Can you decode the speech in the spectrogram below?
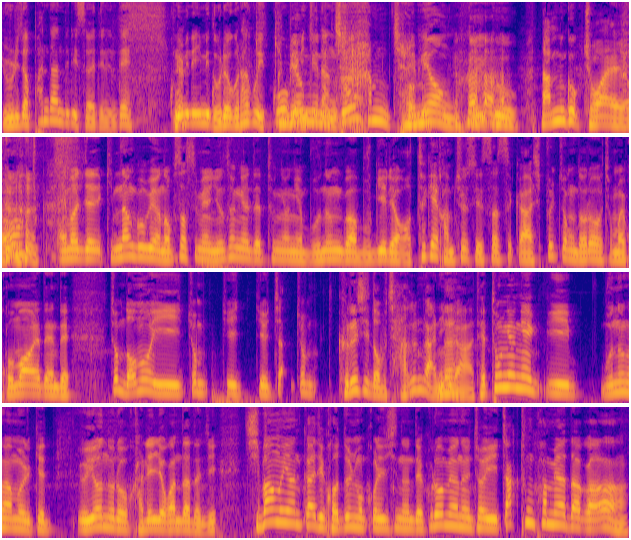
윤리적 판단들이 있어야 되는데 국민의힘이 노력을 하고 있고 민주당도 참 제명 그리고 남국 좋아해요. 아니 뭐 이제 김남국 의원 없었으면 윤석열 대통령의 무능과 무기력 어떻게 감출 수 있었을까 싶을 정도로 정말 고마워야 되는데 좀 너무 이좀이좀 그릇이 너무 작은 거 아닌가? 네. 대통령의 이 무능함을 이렇게 의원으로 가리려고 한다든지 지방의원까지 거들먹거리시는데 그러면은 저희 짝퉁 판매하다가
